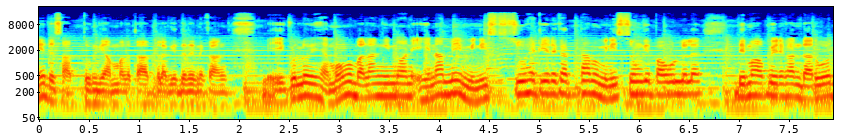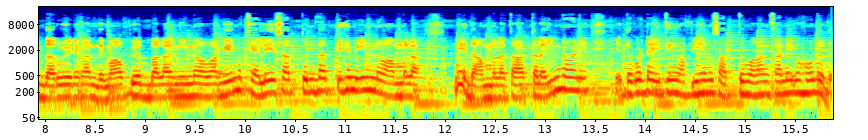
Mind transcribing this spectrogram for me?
නේද? සත්තුන්ගේ අම්මල තාත්තලා ගෙදර එනකන් මේගොල්ලෝ හැමෝම බලන් ඉන්නවනේ. එහෙනම් මේ මිනිස්සු හැටියට ගත්තාම මිනිස්සුන්ගේ පවුල් වල දෙමව්පියෝ එනකන් දරුවෝ දරුවෝ එනකන් දෙමව්පියොත් බලන් ඉන්නවා වගේම කැලේ සත්තුන්ටත් එහෙම ඉන්නවා අම්මලා. නේද? අම්මලා තාත්තලා ඉන්නවනේ. එතකොට ඉතින් අපි එහෙම සත්තු මරන් කන එක හොඳද?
